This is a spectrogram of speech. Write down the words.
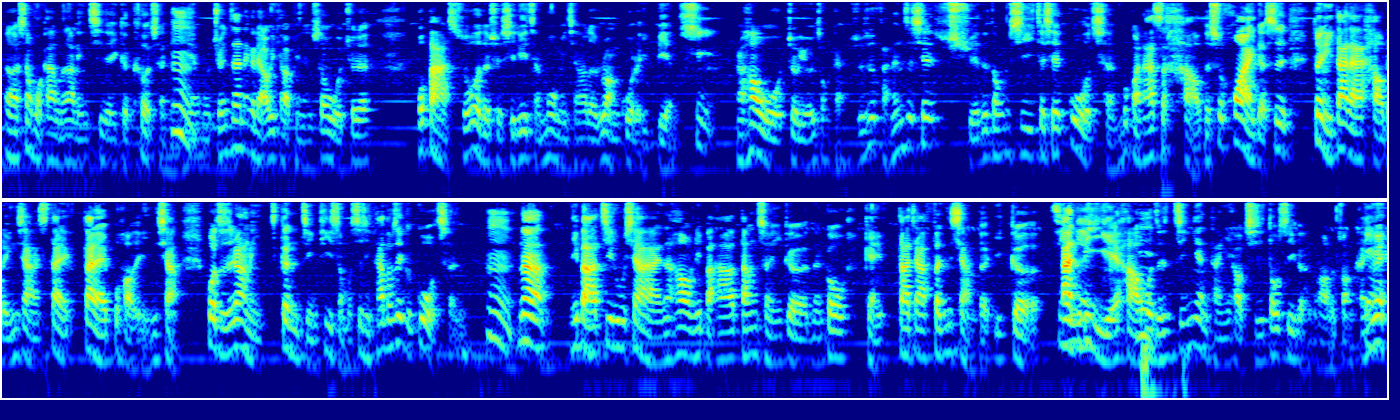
呃生活康能量灵气的一个课程里面，我觉得在那个疗愈调频的时候，我觉得。我把所有的学习历程莫名其妙的 run 过了一遍，是，然后我就有一种感觉，就是反正这些学的东西，这些过程，不管它是好的是坏的，是对你带来好的影响，还是带带来不好的影响，或者是让你更警惕什么事情，它都是一个过程。嗯，那你把它记录下来，然后你把它当成一个能够给大家分享的一个案例也好，或者是经验谈也好，其实都是一个很好的状态。因为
